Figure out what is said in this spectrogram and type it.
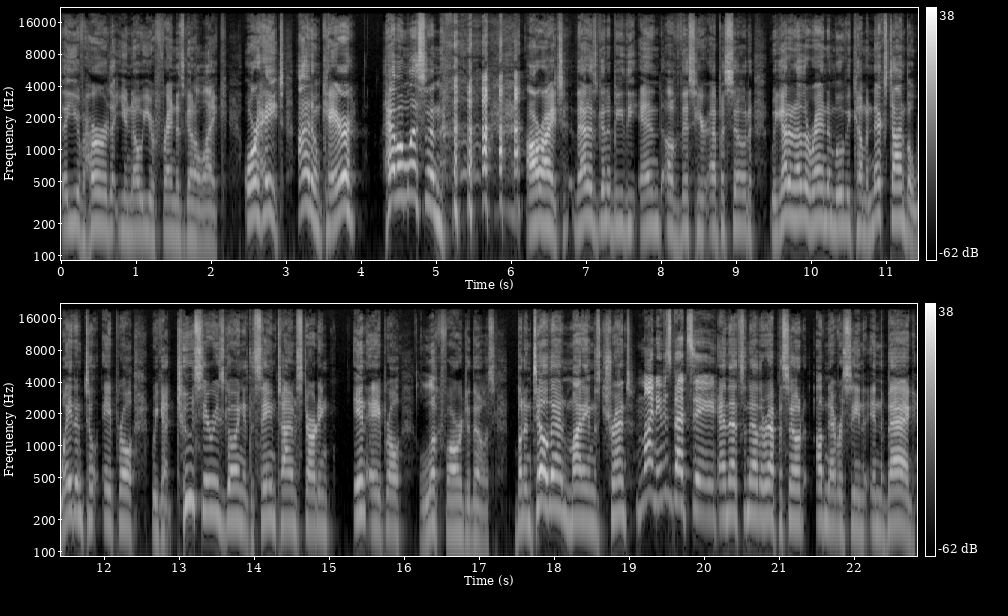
that you've heard that you know your friend is going to like or hate. I don't care. Have them listen. All right, that is going to be the end of this here episode. We got another random movie coming next time, but wait until April. We got two series going at the same time starting in April. Look forward to those. But until then, my name is Trent, My name is Betsy. and that's another episode of Never Seen It in the Bag.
